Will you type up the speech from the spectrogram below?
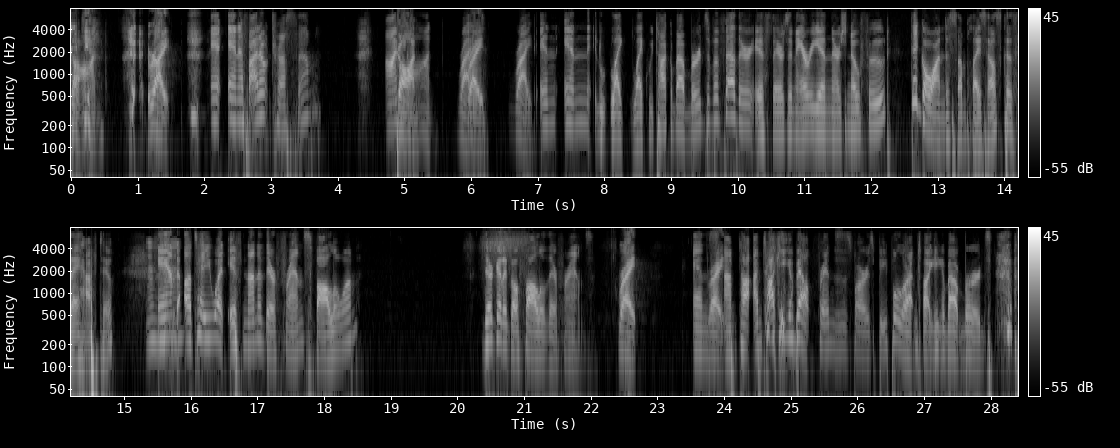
gone yeah. right and, and if i don't trust them i'm gone. gone Right. Right. Right. And and like like we talk about birds of a feather, if there's an area and there's no food, they go on to someplace else cuz they have to. Mm-hmm. And I'll tell you what, if none of their friends follow them, they're going to go follow their friends. Right. And right. I'm ta- I'm talking about friends as far as people or I'm talking about birds.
